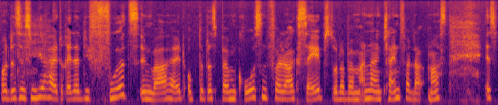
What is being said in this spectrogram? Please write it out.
Und das ist mir halt relativ furz in Wahrheit, ob du das beim großen Verlag selbst oder beim anderen Kleinverlag Verlag machst, es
